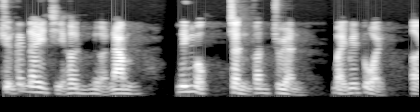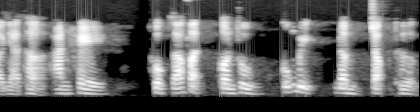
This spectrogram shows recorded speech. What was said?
chuyện cách đây chỉ hơn nửa năm, linh mục Trần Văn Truyền, 70 tuổi, ở nhà thờ An Khê, thuộc giáo phận Con Tum cũng bị đâm trọng thương.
